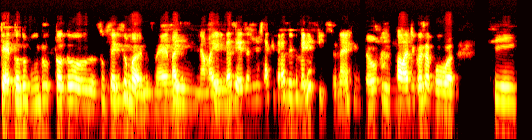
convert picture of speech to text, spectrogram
que é todo mundo, todo, são seres humanos, né? Mas sim, na maioria sim. das vezes a gente está aqui trazendo benefício, né? Então, sim. falar de coisa boa. Sim.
